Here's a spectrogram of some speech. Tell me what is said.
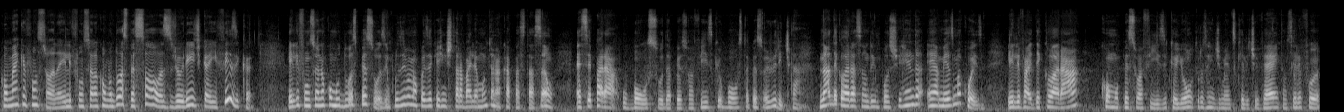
Como é que funciona? Ele funciona como duas pessoas, jurídica e física? Ele funciona como duas pessoas. Inclusive, uma coisa que a gente trabalha muito na capacitação é separar o bolso da pessoa física e o bolso da pessoa jurídica. Tá. Na declaração do imposto de renda é a mesma coisa. Ele vai declarar como pessoa física e outros rendimentos que ele tiver. Então, se ele for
